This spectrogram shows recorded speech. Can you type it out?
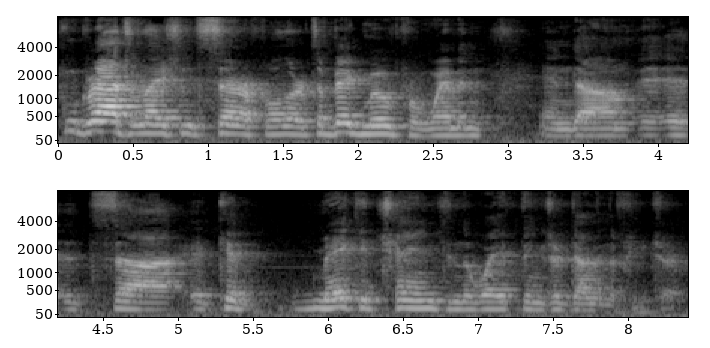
Congratulations, Sarah Fuller. It's a big move for women, and um, it, it's uh, it could make a change in the way things are done in the future.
